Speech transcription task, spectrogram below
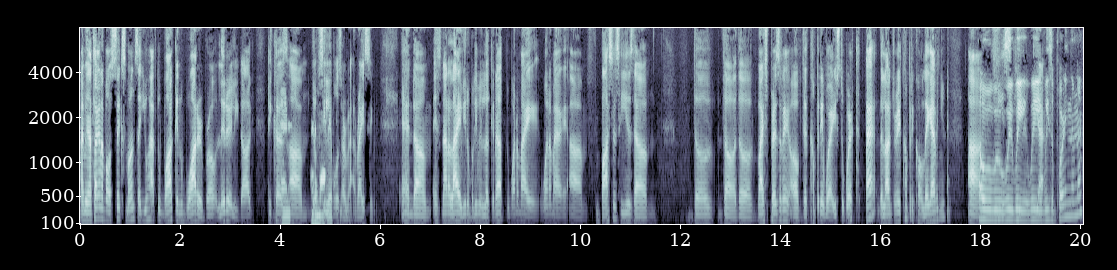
I mean, I'm talking about six months that you have to walk in water, bro, literally, dog, because And- um the sea levels are rising. And um, it's not alive. you don't believe me, look it up. One of my one of my um bosses, he is the the the the vice president of the company where I used to work at, the lingerie company called Leg Avenue. Um, oh, we we we yeah. we supporting them now.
